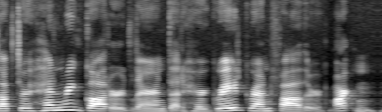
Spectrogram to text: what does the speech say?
Dr. Henry Goddard learned that her great grandfather, Martin,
